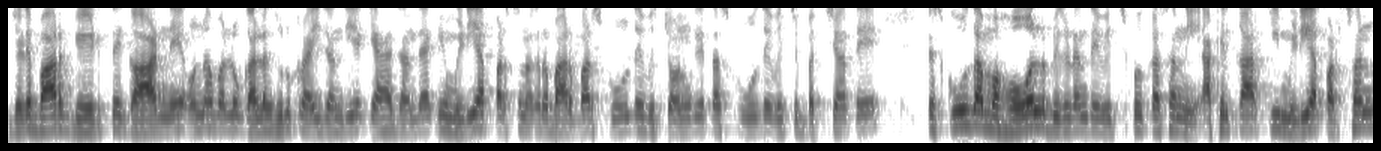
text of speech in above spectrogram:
ਜਿਹੜੇ ਬਾਹਰ ਗੇਟ ਤੇ ਗਾਰਡ ਨੇ, ਉਹਨਾਂ ਵੱਲੋਂ ਗੱਲ ਜ਼ਰੂਰ ਕਰਾਈ ਜਾਂਦੀ ਹੈ। ਕਿਹਾ ਜਾਂਦਾ ਹੈ ਕਿ ਮੀਡੀਆ ਪਰਸਨ ਅਗਰ ਬਾਰ-ਬਾਰ ਸਕੂਲ ਦੇ ਵਿੱਚ ਆਉਣਗੇ ਤਾਂ ਸਕੂਲ ਦੇ ਵਿੱਚ ਬੱਚਿਆਂ ਤੇ ਤੇ ਸਕੂਲ ਦਾ ਮਾਹੌਲ ਵਿਗੜਨ ਦੇ ਵਿੱਚ ਕੋਈ ਕਸਰ ਨਹੀਂ। ਆਖਿਰਕਾਰ ਕੀ ਮੀਡੀਆ ਪਰਸਨ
